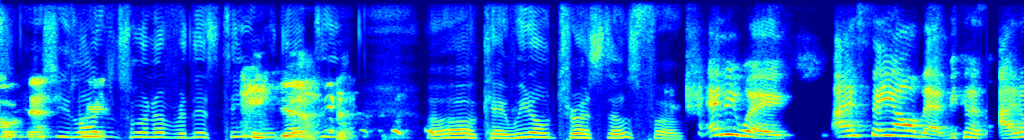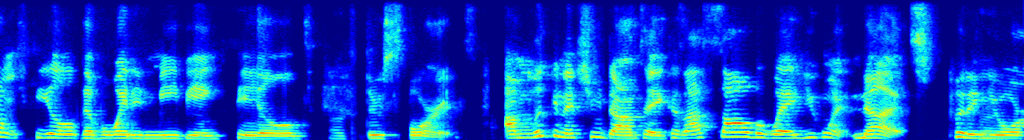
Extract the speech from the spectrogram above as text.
she, that's she lights one up for this team. Yeah. team. Okay, we don't trust those folks. anyway, I say all that because I don't feel the void in me being filled Okay. through sports. I'm looking at you, Dante, because I saw the way you went nuts putting Right. your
